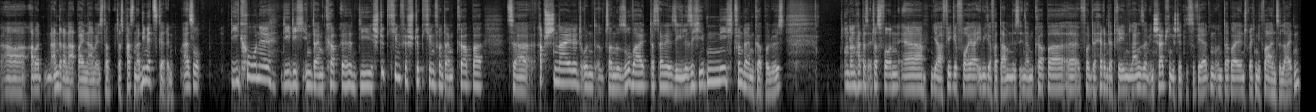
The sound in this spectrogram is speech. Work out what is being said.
Uh, aber ein anderer Beiname ist das passende, die Metzgerin. Also die Ikone, die dich in deinem Körper, äh, die Stückchen für Stückchen von deinem Körper abschneidet und zwar nur so weit, dass deine Seele sich eben nicht von deinem Körper löst. Und dann hat das etwas von äh, ja, Fegefeuer, ewiger Verdammnis in einem Körper äh, von der Herrin der Tränen langsam in Scheibchen geschnitten zu werden und dabei entsprechende Qualen zu leiden.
